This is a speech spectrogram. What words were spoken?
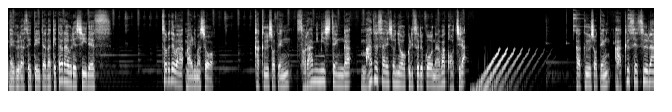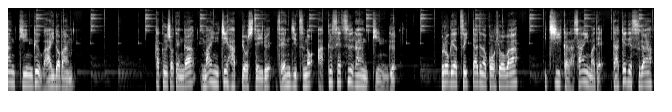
巡らせていただけたら嬉しいです。それでは参りましょう。架空書店空耳視点がまず最初にお送りするコーナーはこちら。架空書店アクセスランキングワイド版。架空書店が毎日発表している前日のアクセスランキング。ブログやツイッターでの好評は1位から3位までだけですが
